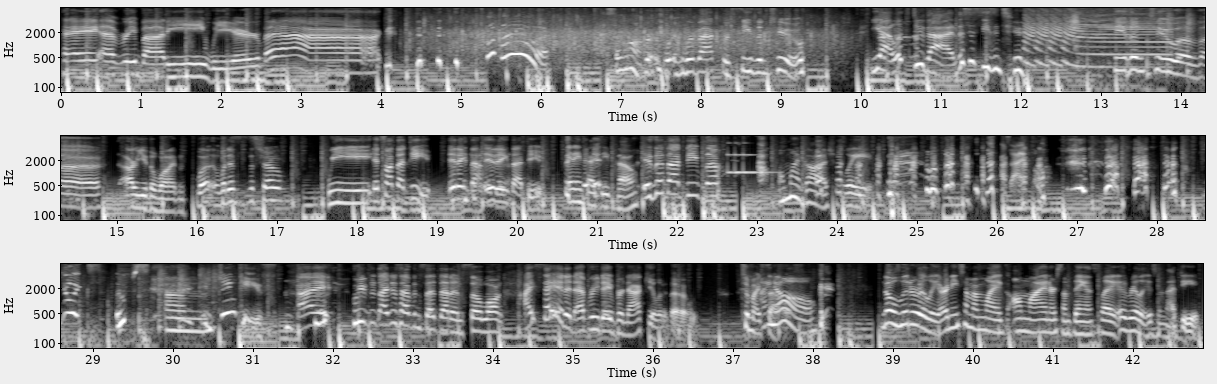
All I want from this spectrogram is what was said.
Hey, everybody, we're back. So long. We're, we're- back for season two. Yeah, let's do that. This is season two. Season two of uh Are You the One? What what is the show? We it's not that deep. It ain't It's that it ain't that deep. It ain't that deep though. Is it that deep though? Oh my gosh, wait. Yikes. Oops. Um Jinkies. I we just, I just haven't said that in so long. I say it in everyday vernacular though. To myself. I know. No, literally. Or anytime I'm like online or something, it's like it really isn't that deep.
